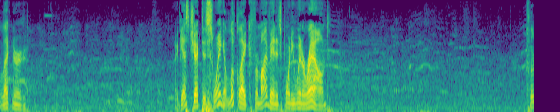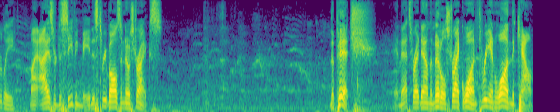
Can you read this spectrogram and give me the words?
Lechner, I guess, checked his swing. It looked like, from my vantage point, he went around. Clearly, my eyes are deceiving me. It is three balls and no strikes. The pitch, and that's right down the middle. Strike one, three and one, the count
